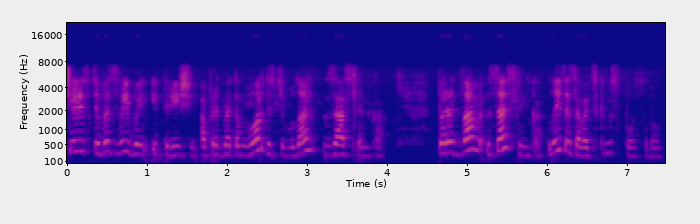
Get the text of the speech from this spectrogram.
челюстю без вибоїн і тріщин, а предметом гордості була заслінка. Перед вами заслінка лита заводським способом.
